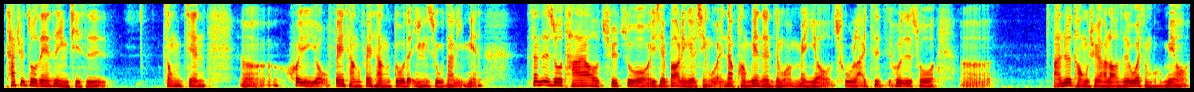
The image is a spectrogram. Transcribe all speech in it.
他去做这件事情，其实中间呃会有非常非常多的因素在里面，甚至说他要去做一些暴力的行为，那旁边的人怎么没有出来制止，或者说呃。反正就是同学啊，老师为什么没有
